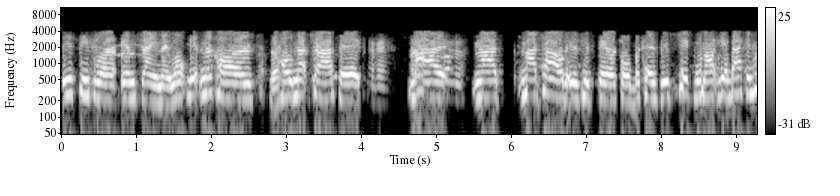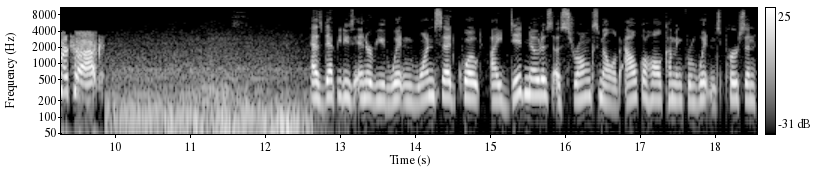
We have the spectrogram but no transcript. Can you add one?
These people are insane. They won't get in their cars. They're holding up traffic. My my my child is hysterical because this chick will not get back in her truck. As deputies interviewed Whitten, one said, quote, I did notice a strong smell of alcohol coming from Whitten's person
